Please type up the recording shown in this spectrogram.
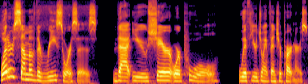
What are some of the resources that you share or pool with your joint venture partners?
